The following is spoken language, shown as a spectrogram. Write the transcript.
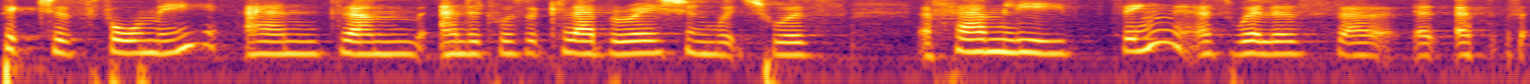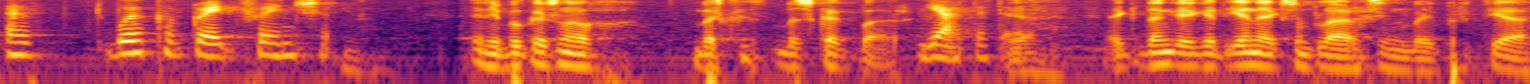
pictures for me, and um, and it was a collaboration which was a family thing as well as uh, a, a, a, work of great friendship. En die boek is nog beskikbaar. Ja, dit is. Ja. Ek dink ek het een eksemplaar gesien by Protea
